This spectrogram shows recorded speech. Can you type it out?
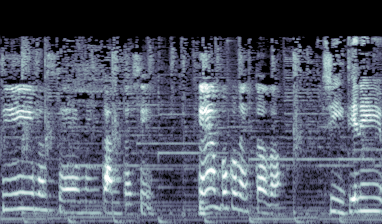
Sí, lo sé, me encanta, sí. Tiene un poco de todo. Sí, tiene,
